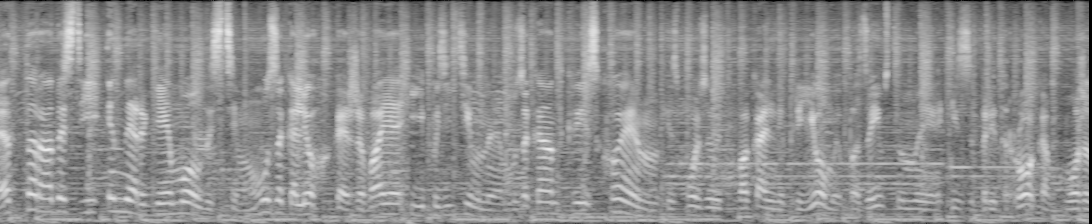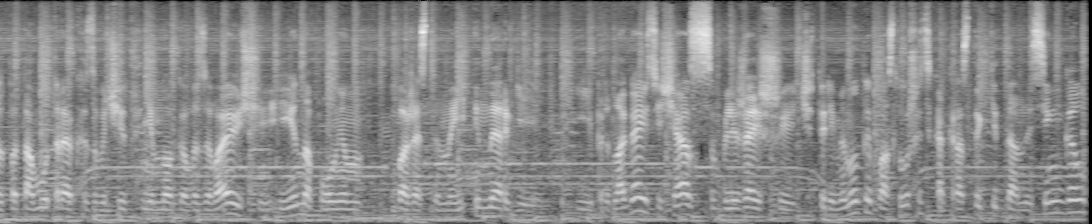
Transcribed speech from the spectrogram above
Это радость и энергия молодости. Музыка легкая, живая и позитивная. Музыкант Крис Коэн использует вокальные приемы, позаимствованные из брит-рока. Может, потому трек звучит немного вызывающе и наполнен божественной энергией. И предлагаю сейчас в ближайшие 4 минуты послушать как раз таки данный сингл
